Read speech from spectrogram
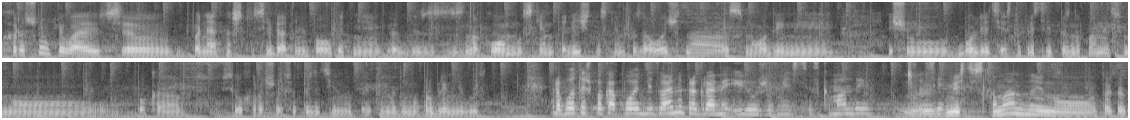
хорошо вливаюсь. Э, Понятно, что с ребятами поопытнее как бы знаком с кем-то лично, с кем-то заочно, с молодыми еще более тесно предстоит познакомиться, но пока все хорошо, все позитивно, поэтому, я думаю, проблем не будет. Работаешь пока по индивидуальной программе или уже вместе с командой? со Э, всей? Вместе с командой, но так как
